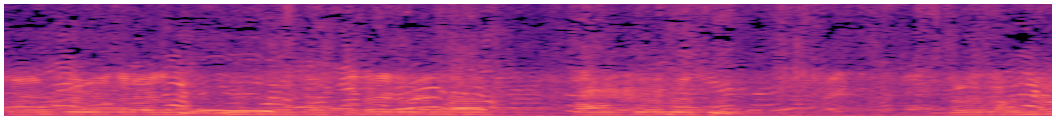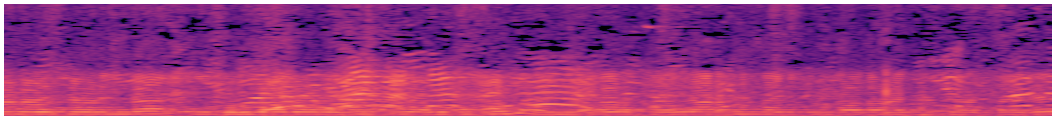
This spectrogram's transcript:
ಸ್ವಯಂ ಸೇವಕರಾಗಲಿ ನೀಡಿರುವಂತಹ ಸಲಹೆಗಳನ್ನು ನಾವು ಕೇಳಬೇಕು. ಕಳೆದ ಹನ್ನೆರಡು ವರ್ಷಗಳಿಂದ ಈ ದುರ್ಗಾದವರ ಯಶಸ್ವಿಯಾಗುತ್ತಿದ್ದು ಎಲ್ಲರ ಸಹಕಾರದಿಂದ ಈ ದುರ್ಗಾದವರ ಆಗ್ತಾ ಇದೆ.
